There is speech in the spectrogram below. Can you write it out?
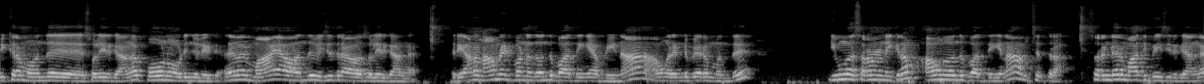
விக்ரம் வந்து சொல்லியிருக்காங்க போகணும் அப்படின்னு சொல்லிட்டு. அதே மாதிரி மாயா வந்து விசித்ராவை சொல்லியிருக்காங்க. சரி ஆனால் நாமினேட் பண்ணது வந்து பார்த்தீங்க அப்படின்னா அவங்க ரெண்டு பேரும் வந்து இவங்க சரவணன் விக்ரம் அவங்க வந்து பார்த்தீங்கன்னா விசித்ரா ஸோ ரெண்டு பேரும் மாற்றி பேசியிருக்காங்க.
